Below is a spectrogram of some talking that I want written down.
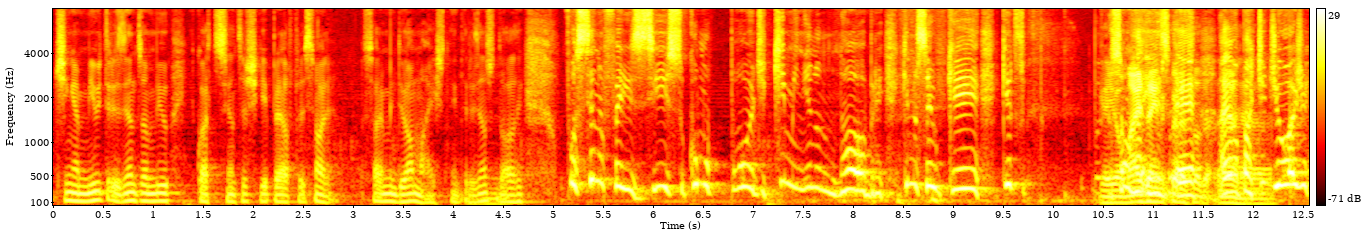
tinha 1.300 ou 1.400. Eu cheguei para ela e falei assim: olha a senhora me deu a mais, tem 300 dólares. Você não fez isso? Como pôde? Que menino nobre, que não sei o quê. Que... Ganhou mais ainda é. Aí, a partir de hoje,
